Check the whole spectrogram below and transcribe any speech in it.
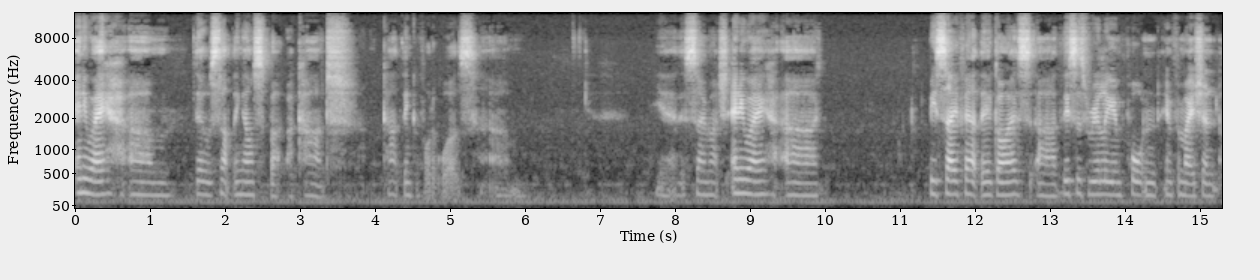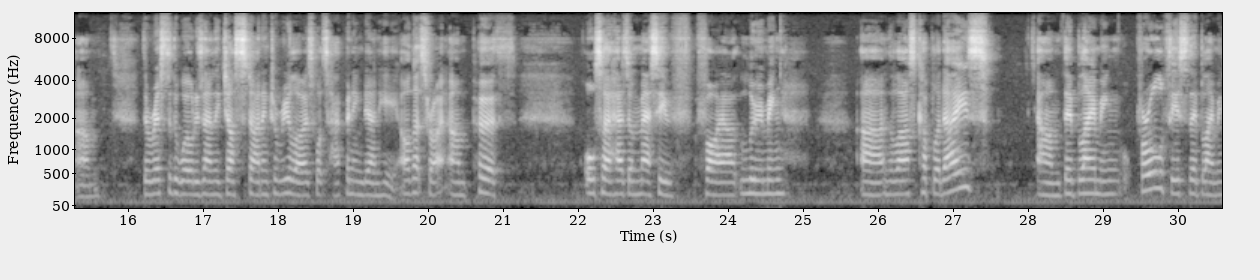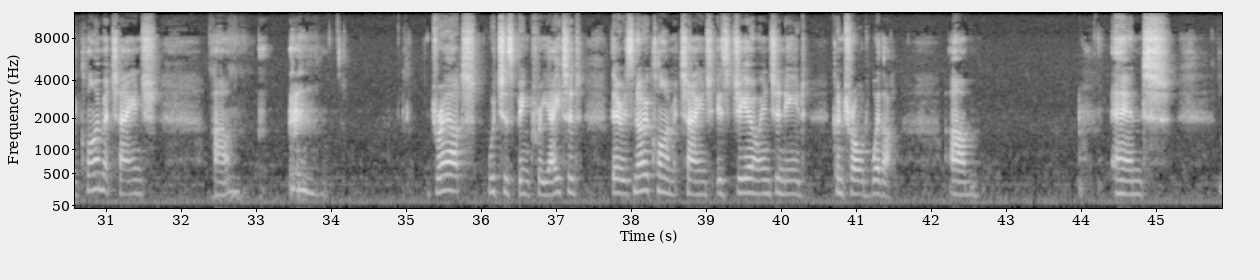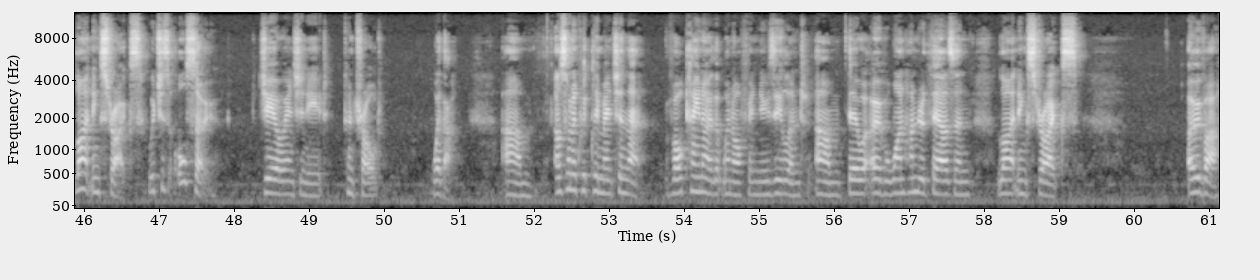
anyway, um, there was something else, but I can't can't think of what it was. Um, yeah, there's so much. Anyway, uh, be safe out there, guys. Uh, this is really important information. Um, the rest of the world is only just starting to realize what's happening down here. Oh, that's right. Um, Perth also has a massive fire looming uh, in the last couple of days. Um, they're blaming, for all of this, they're blaming climate change, um, drought, which has been created. There is no climate change, it's geoengineered controlled weather. Um, and lightning strikes, which is also geoengineered controlled weather. Um, I just want to quickly mention that volcano that went off in New Zealand. Um, there were over 100,000 lightning strikes over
